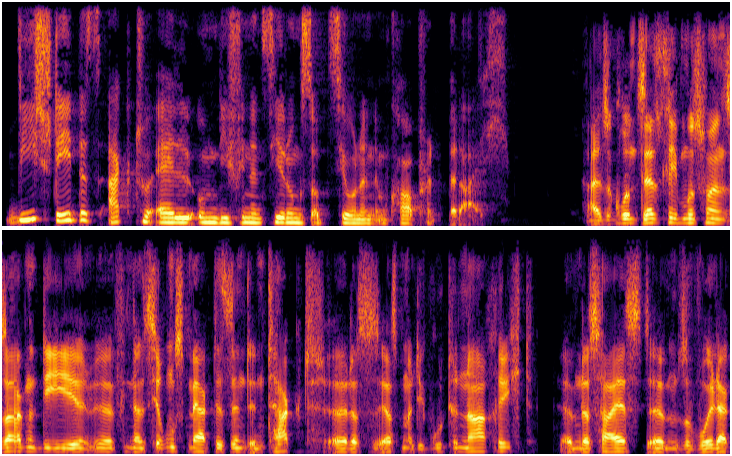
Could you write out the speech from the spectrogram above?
Wie steht es aktuell um die Finanzierungsoptionen im Corporate-Bereich? Also grundsätzlich muss man sagen, die äh, Finanzierungsmärkte sind intakt. Äh, das ist erstmal die gute Nachricht. Ähm, das heißt, ähm, sowohl der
